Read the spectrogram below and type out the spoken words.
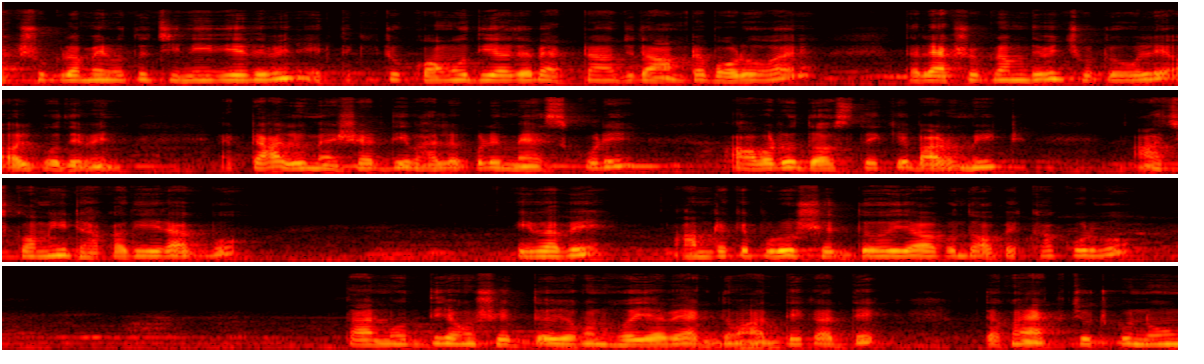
একশো গ্রামের মতো চিনি দিয়ে দেবেন। এর থেকে একটু কমও দেওয়া যাবে। একটা যদি আমটা বড় হয়, তাহলে একশো গ্রাম দেবেন, ছোটো হলে অল্প দেবেন। একটা আলু ম্যাশার দিয়ে ভালো করে ম্যাশ করে আবারও দশ থেকে বারো মিনিট আঁচ কমিয়ে ঢাকা দিয়ে রাখব। এভাবে আমটাকে পুরো সেদ্ধ হয়ে যাওয়ার পর্যন্ত অপেক্ষা করব। তার মধ্যে যখন সেদ্ধ যখন হয়ে যাবে একদম আর্ধেক আর্ধেক, তখন এক চটকু নুন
